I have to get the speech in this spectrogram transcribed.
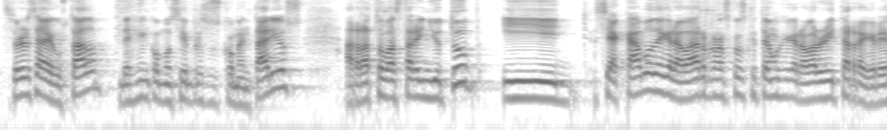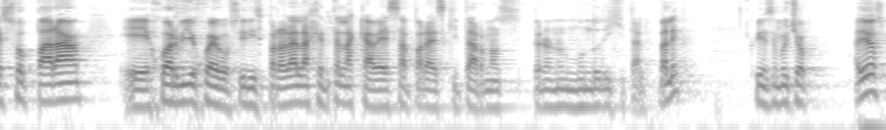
Espero les haya gustado. Dejen como siempre sus comentarios. A rato va a estar en YouTube. Y si acabo de grabar unas cosas que tengo que grabar ahorita, regreso para eh, jugar videojuegos y dispararle a la gente en la cabeza para desquitarnos, pero en un mundo digital. ¿Vale? Cuídense mucho. Adiós.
